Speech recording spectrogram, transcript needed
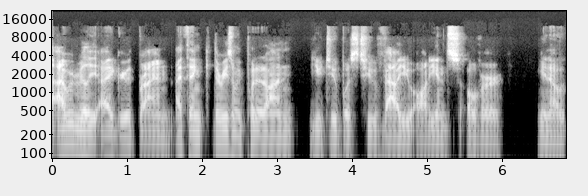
I would really, I agree with Brian. I think the reason we put it on YouTube was to value audience over, you know,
